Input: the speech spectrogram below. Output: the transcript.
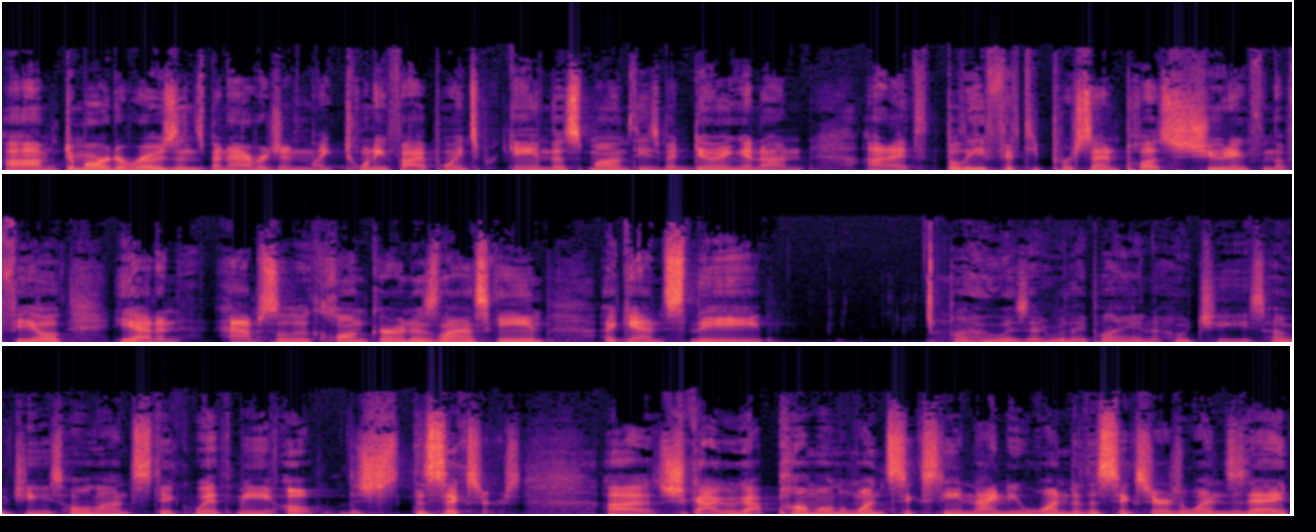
Um, DeMar DeRozan's been averaging like 25 points per game this month. He's been doing it on, on I believe, 50% plus shooting from the field. He had an absolute clunker in his last game against the uh, who is it? Who are they playing? Oh, geez. Oh, geez. Hold on. Stick with me. Oh, the, the Sixers. Uh, Chicago got pummeled 116 91 to the Sixers Wednesday.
